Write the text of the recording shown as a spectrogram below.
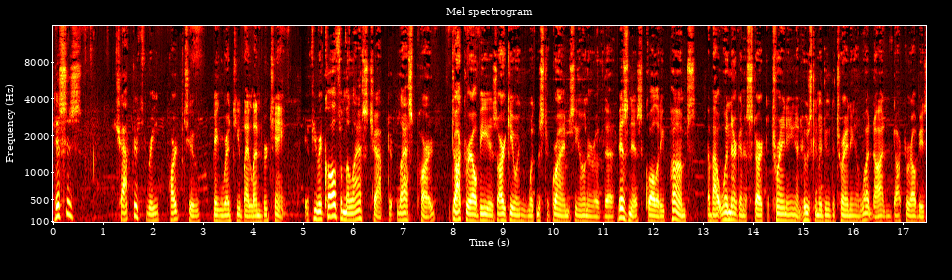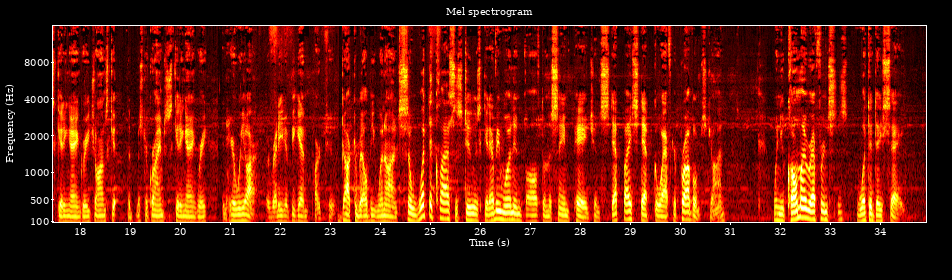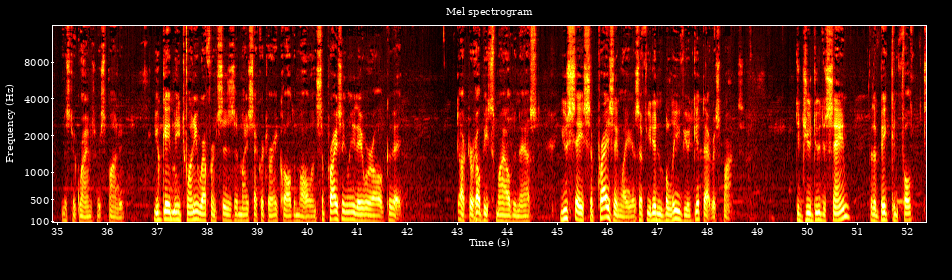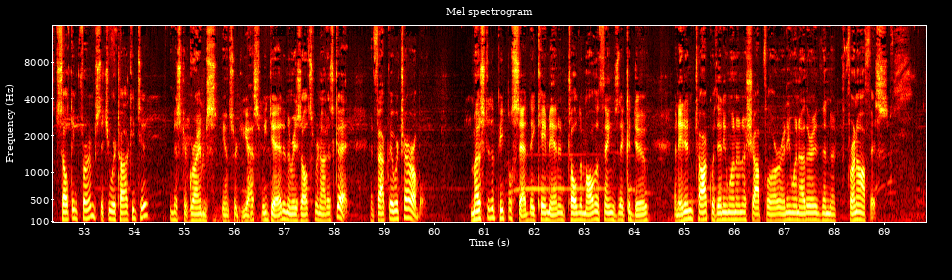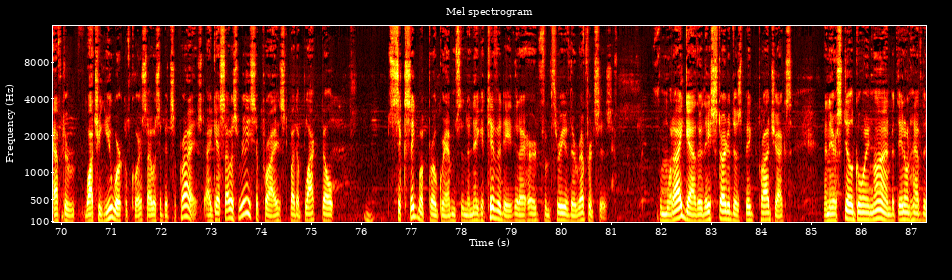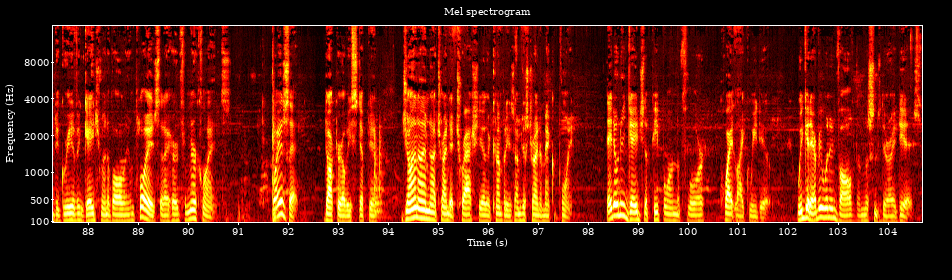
This is Chapter 3, Part 2, being read to you by Len Bertain. If you recall from the last chapter, last part, Dr. Elbie is arguing with Mr. Grimes, the owner of the business, Quality Pumps, about when they're going to start the training and who's going to do the training and whatnot. And Dr. Elbie is getting angry. John's get, Mr. Grimes is getting angry. And here we are. We're ready to begin part two. Dr. Elbie went on. So, what the classes do is get everyone involved on the same page and step by step go after problems, John. When you call my references, what did they say? Mr. Grimes responded, You gave me 20 references, and my secretary called them all, and surprisingly, they were all good. Dr. Elbie smiled and asked, You say surprisingly, as if you didn't believe you'd get that response. Did you do the same for the big consulting firms that you were talking to? Mr. Grimes answered, Yes, we did, and the results were not as good. In fact, they were terrible. Most of the people said they came in and told them all the things they could do, and they didn't talk with anyone on the shop floor or anyone other than the front office. After watching you work, of course, I was a bit surprised. I guess I was really surprised by the black belt Six Sigma programs and the negativity that I heard from three of their references. From what I gather, they started those big projects and they're still going on, but they don't have the degree of engagement of all the employees that I heard from their clients. Why is that? Dr. Elbie stepped in. John, I'm not trying to trash the other companies, I'm just trying to make a point. They don't engage the people on the floor quite like we do. We get everyone involved and listen to their ideas.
